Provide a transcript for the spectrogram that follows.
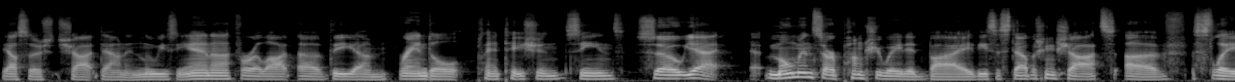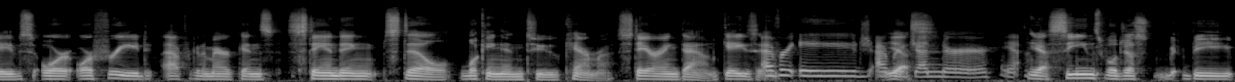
They also shot down in Louisiana for a lot of the um, Randall plantation scenes. So, yeah, moments are punctuated by these establishing shots of slaves or, or freed African Americans standing still, looking into camera, staring down, gazing. Every age, every Yes. gender, yeah. yeah, scenes will just b-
